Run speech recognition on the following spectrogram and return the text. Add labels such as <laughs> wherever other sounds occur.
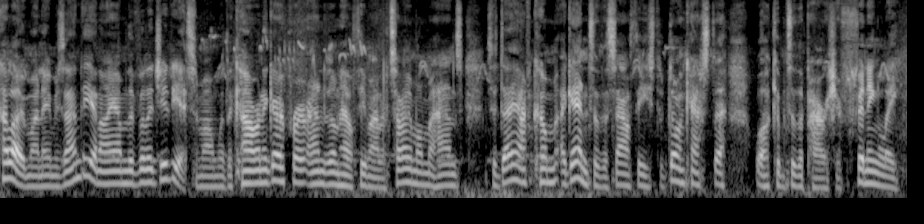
Hello, my name is Andy and I am the Village Idiot. I'm on with a car and a GoPro and an unhealthy amount of time on my hands. Today I've come again to the southeast of Doncaster. Welcome to the parish of Finningley.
